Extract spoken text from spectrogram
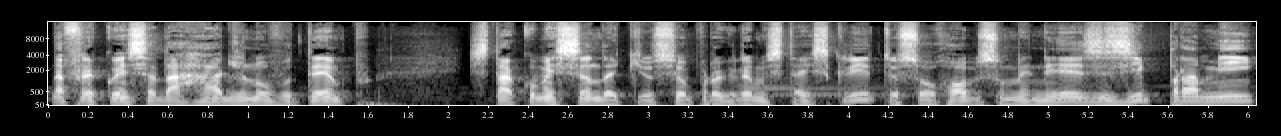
na frequência da Rádio Novo Tempo. Está começando aqui o seu programa Está Escrito. Eu sou Robson Menezes e para mim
